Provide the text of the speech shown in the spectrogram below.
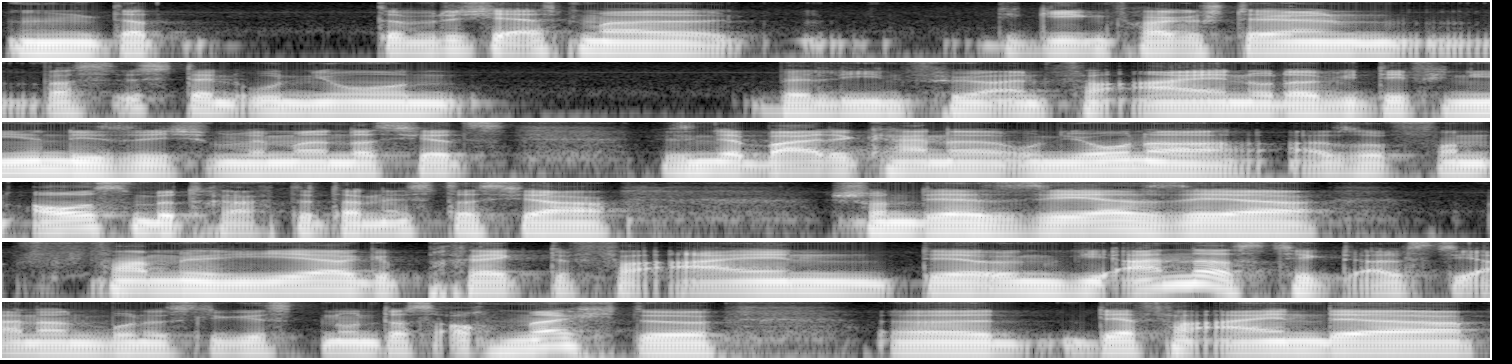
Mm, Da, da würde ich ja erstmal die Gegenfrage stellen, was ist denn Union Berlin für ein Verein oder wie definieren die sich? Und wenn man das jetzt, wir sind ja beide keine Unioner, also von außen betrachtet, dann ist das ja schon der sehr, sehr familiär geprägte Verein, der irgendwie anders tickt als die anderen Bundesligisten und das auch möchte. Äh, der Verein, der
